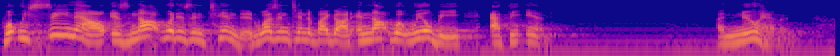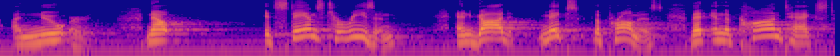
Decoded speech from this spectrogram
What we see now is not what is intended, was intended by God, and not what will be at the end. A new heaven, a new earth. Now, it stands to reason, and God makes the promise that in the context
